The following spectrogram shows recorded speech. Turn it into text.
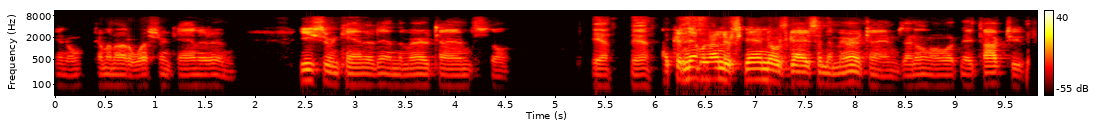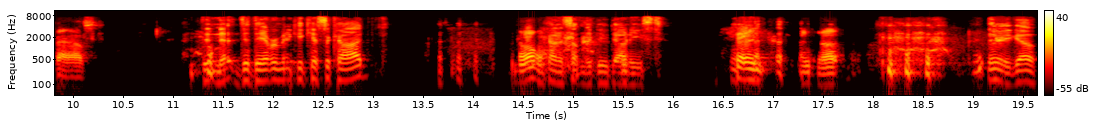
You know, coming out of Western Canada and Eastern Canada and the Maritimes. So yeah, yeah. I could never understand those guys in the Maritimes. I don't know what they talk too fast. Did did they ever make you kiss a cod? No. kind of something to do down east. Thank, thank God. There you go.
